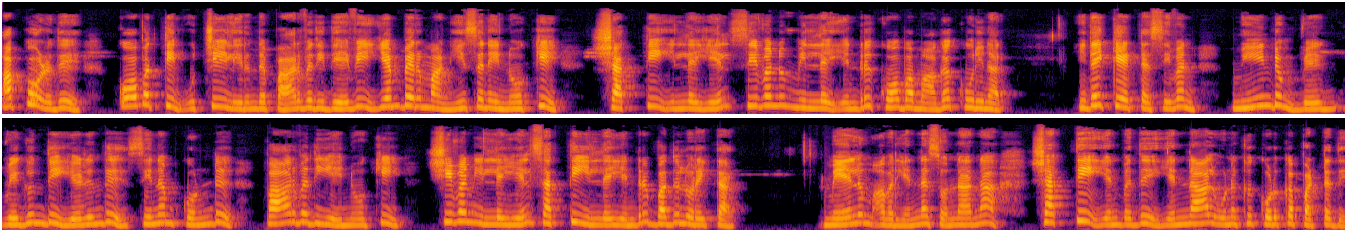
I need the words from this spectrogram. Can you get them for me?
அப்பொழுது கோபத்தின் உச்சியில் இருந்த பார்வதி தேவி எம்பெருமான் ஈசனை நோக்கி சக்தி இல்லையேல் சிவனும் இல்லை என்று கோபமாக கூறினார். இதை கேட்ட சிவன் மீண்டும் வெகுந்தி எழுந்து சினம் கொண்டு பார்வதியை நோக்கி சிவன் இல்லையேல் சக்தி இல்லை என்று பதிலுரைத்தார். மேலும் அவர் என்ன சொன்னார்னா சக்தி என்பது என்னால் உனக்கு கொடுக்கப்பட்டது.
